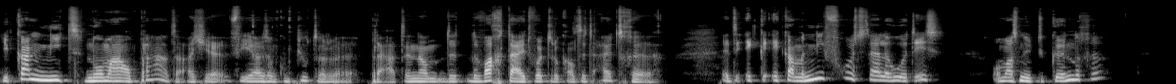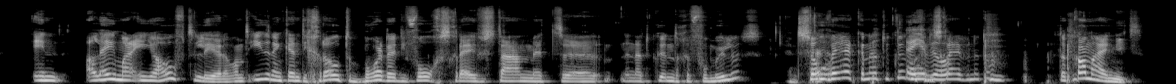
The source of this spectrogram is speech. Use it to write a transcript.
je kan niet normaal praten als je via zo'n computer uh, praat. En dan de, de wachttijd wordt er ook altijd uitge. Het, ik, ik kan me niet voorstellen hoe het is om als nutekundige in, alleen maar in je hoofd te leren. Want iedereen kent die grote borden die volgeschreven staan met uh, natuurkundige formules. En Zo werken natuurkundigen, die wil... schrijven het op. Dat kan hij niet.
